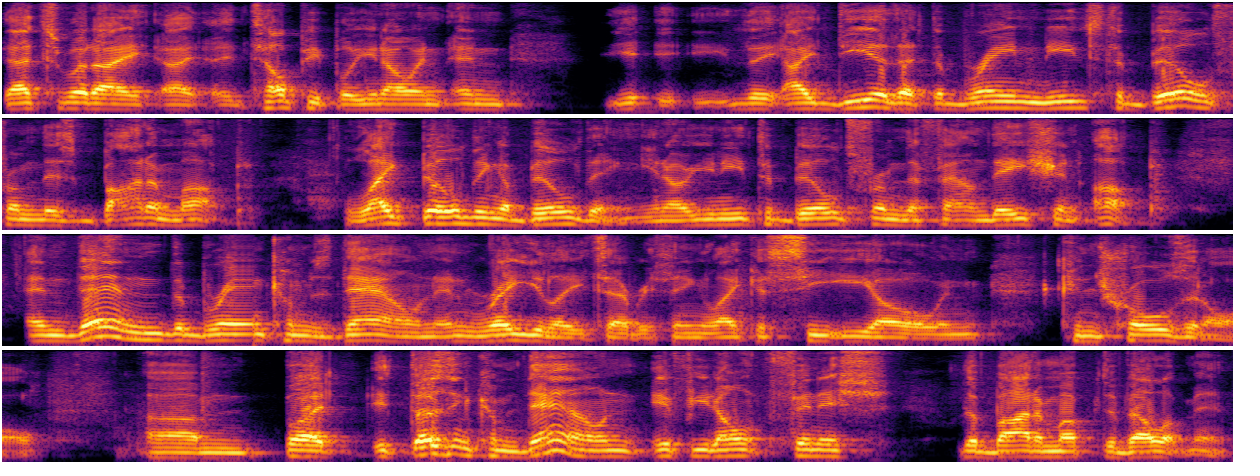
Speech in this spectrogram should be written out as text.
that's what i, I tell people you know and and the idea that the brain needs to build from this bottom up like building a building you know you need to build from the foundation up. And then the brain comes down and regulates everything like a ceo and controls it all um, but it doesn't come down if you don't finish the bottom up development.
